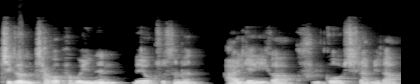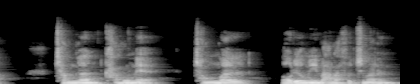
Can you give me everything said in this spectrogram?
지금 작업하고 있는 매옥수수는 알갱이가 굵고 실합니다. 작년 가뭄에 정말 어려움이 많았었지만은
